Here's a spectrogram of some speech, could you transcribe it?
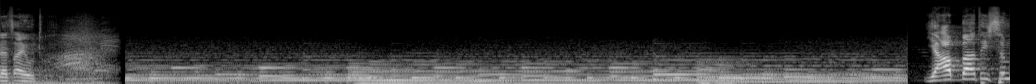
ነፃ ይውጡ። የአባትሽ ስም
